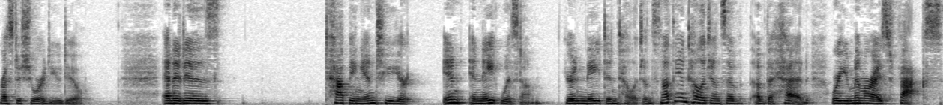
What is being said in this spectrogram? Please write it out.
Rest assured you do. And it is tapping into your in, innate wisdom, your innate intelligence, not the intelligence of, of the head, where you memorized facts,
